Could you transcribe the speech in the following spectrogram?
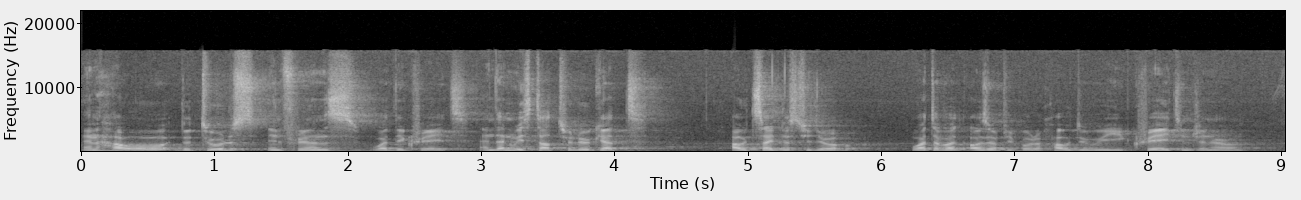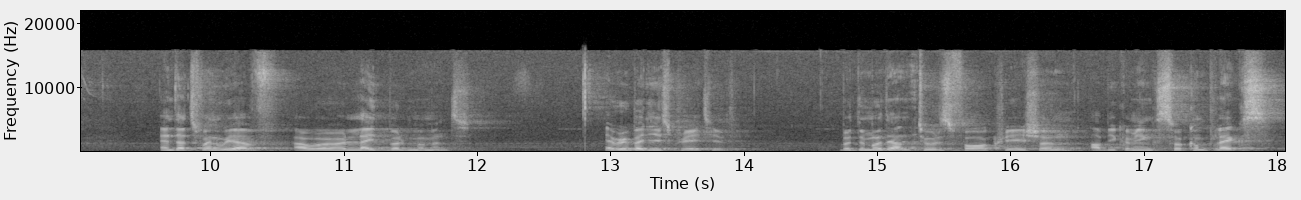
and how the tools influence what they create. And then we start to look at outside the studio what about other people? How do we create in general? And that's when we have our light bulb moment. Everybody is creative, but the modern tools for creation are becoming so complex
